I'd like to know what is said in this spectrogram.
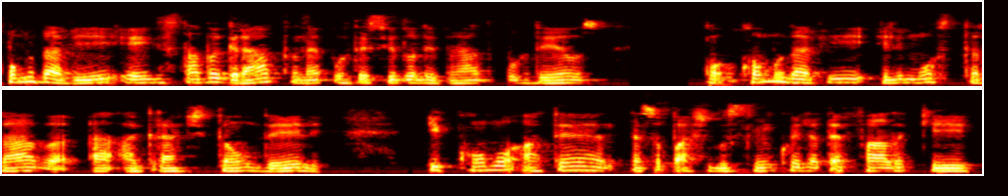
como Davi ele estava grato, né, por ter sido livrado por Deus. Como Davi ele mostrava a, a gratidão dele e como até nessa parte do 5 ele até fala que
